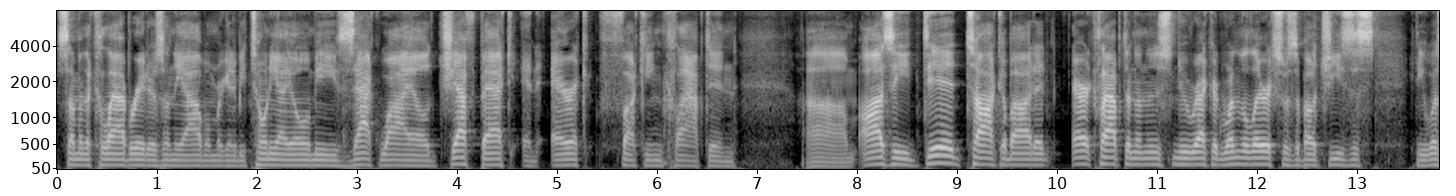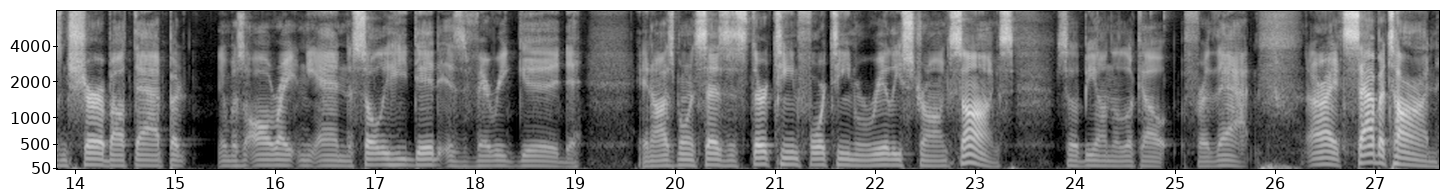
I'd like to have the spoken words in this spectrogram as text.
some of the collaborators on the album are going to be Tony Iommi, Zakk Wylde, Jeff Beck, and Eric fucking Clapton. Um, Ozzy did talk about it. Eric Clapton on this new record, one of the lyrics was about Jesus. And he wasn't sure about that, but it was all right in the end. The solo he did is very good. And Osbourne says it's 13, 14 really strong songs. So be on the lookout for that. All right, Sabaton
